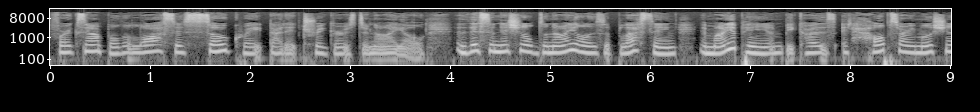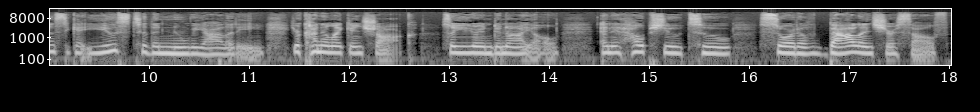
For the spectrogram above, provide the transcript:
For example, the loss is so great that it triggers denial. And this initial denial is a blessing, in my opinion, because it helps our emotions to get used to the new reality. You're kind of like in shock, so you're in denial. And it helps you to sort of balance yourself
